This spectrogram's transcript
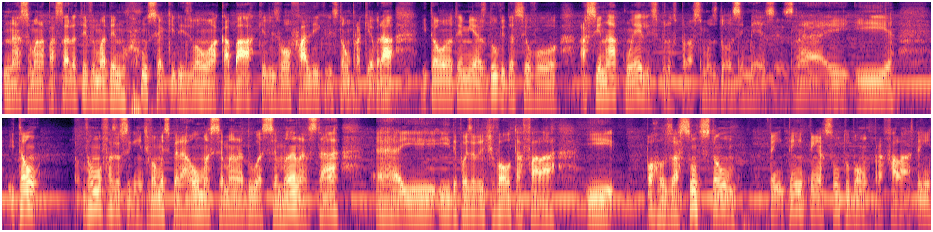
na semana passada teve uma denúncia que eles vão acabar, que eles vão falir, que eles estão para quebrar. Então eu tenho minhas dúvidas se eu vou assinar com eles pelos próximos 12 meses, né? E, e então vamos fazer o seguinte, vamos esperar uma semana, duas semanas, tá? É, e, e depois a gente volta a falar. E porra, os assuntos estão tem, tem, tem assunto bom para falar. Tem,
